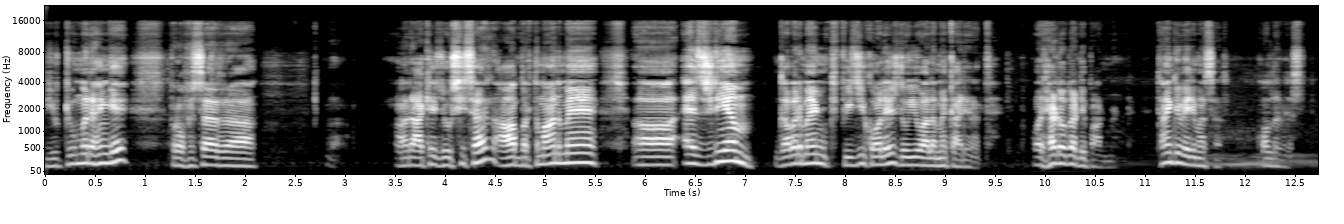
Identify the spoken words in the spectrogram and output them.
यूट्यूब में रहेंगे। प्रोफेसर राकेश जोशी सर आप वर्तमान में S D M government P G college Doiwala में कार्यरत हैं और head of the department thank you very much sir all the best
